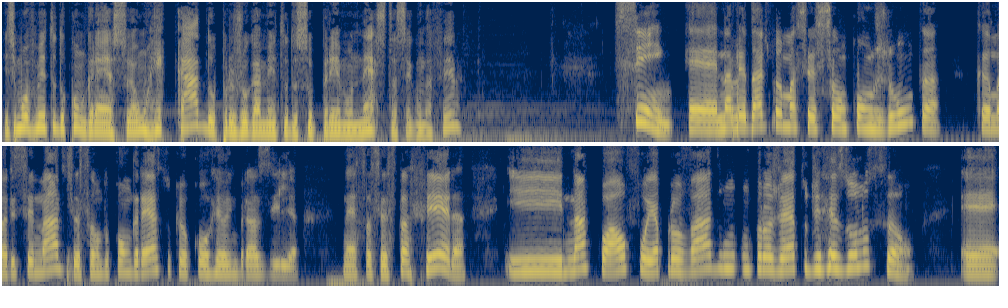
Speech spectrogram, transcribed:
Esse movimento do Congresso é um recado para o julgamento do Supremo nesta segunda-feira? Sim, é, na verdade foi uma sessão conjunta Câmara e Senado, sessão do Congresso que ocorreu em Brasília nessa sexta-feira e na qual foi aprovado um, um projeto de resolução é,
